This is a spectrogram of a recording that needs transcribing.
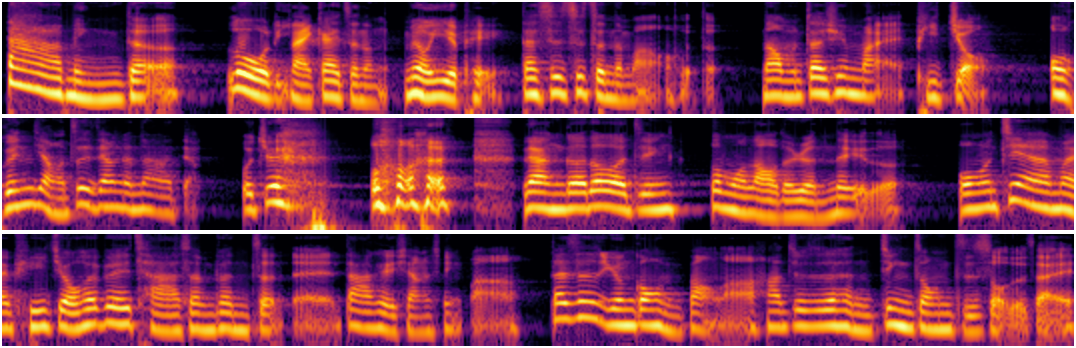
大明的洛里奶盖，真的没有业配，但是是真的蛮好喝的。然后我们再去买啤酒，我跟你讲，这里这样跟大家讲，我觉得 我们两个都已经这么老的人类了。我们竟然买啤酒会被查身份证哎，大家可以相信吗？但是员工很棒啦，他就是很尽忠职守的在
